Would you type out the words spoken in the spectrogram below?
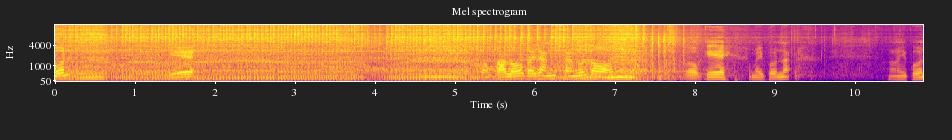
คนโอเคต้องพาล้อไปทางทางนู้นต่อ โอเค ไม่พ้นละไม่พ้น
